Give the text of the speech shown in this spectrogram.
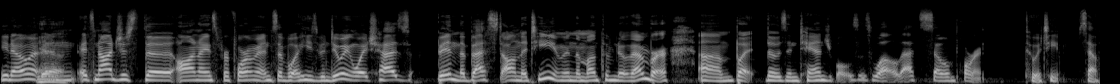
You know, Yeah. and it's not just the on ice performance of what he's been doing, which has been the best on the team in the month of November, um, but those intangibles as well. That's so important to a team. So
